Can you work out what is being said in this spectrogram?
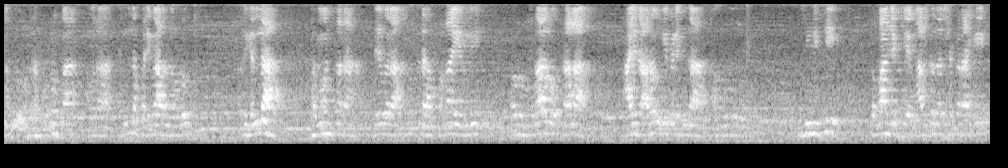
ಮತ್ತು ಅವರ ಕುಟುಂಬ, ಅವರ ಎಲ್ಲ ಪರಿವಾರದವರು, ಅವರಿಗೆಲ್ಲ ಭಗವಂತನ ದೇವರ ಅನುಗ್ರಹ ಸದಾ ಇರಲಿ. ಅವರು ನೂರಾರು ಕಾಲ ಆಯುರ ಆರೋಗ್ಯಗಳಿಂದ ಅವರು ಜೀವಿಸಿ ಸಮಾಜಕ್ಕೆ ಮಾರ್ಗದರ್ಶಕರಾಗಿ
